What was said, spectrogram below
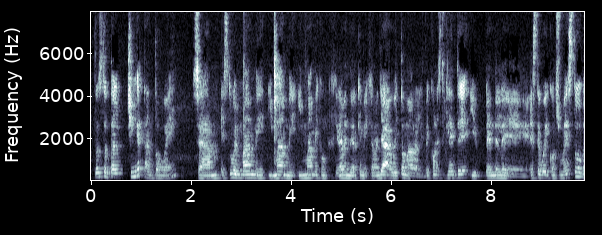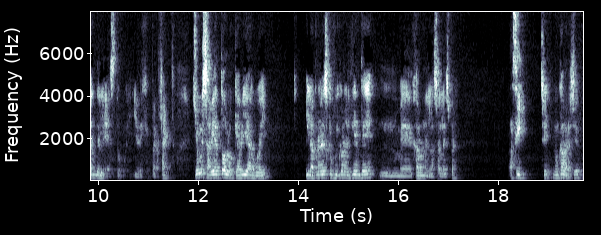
Entonces, total, chingué tanto, güey. O sea, estuve mame y mame y mame con que quería vender que me dijeron, ya, güey, toma, órale, ve con este cliente y véndele, este güey consume esto, véndele esto, güey. Y yo dije, perfecto. Yo me sabía todo lo que había, güey. Y la primera vez que fui con el cliente, mm, me dejaron en la sala de espera. Así. Sí, nunca me recibieron.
